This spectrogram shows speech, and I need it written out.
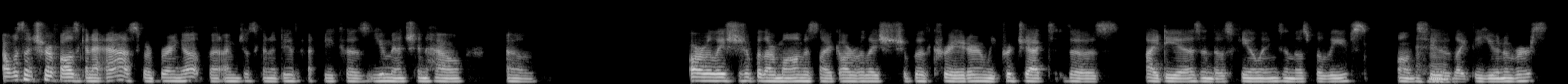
I wasn't sure if I was going to ask or bring up, but I'm just going to do that because you mentioned how um, our relationship with our mom is like our relationship with creator and we project those ideas and those feelings and those beliefs onto Mhm. like the universe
